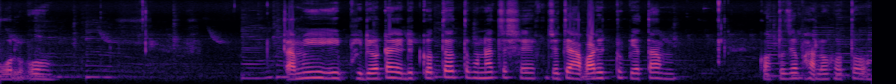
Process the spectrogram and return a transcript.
বলব? আমি এই ভিডিওটা এডিট করতে করতে মনে হচ্ছে সে যদি আবার একটু পেতাম। কত যে ভালো হতো।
